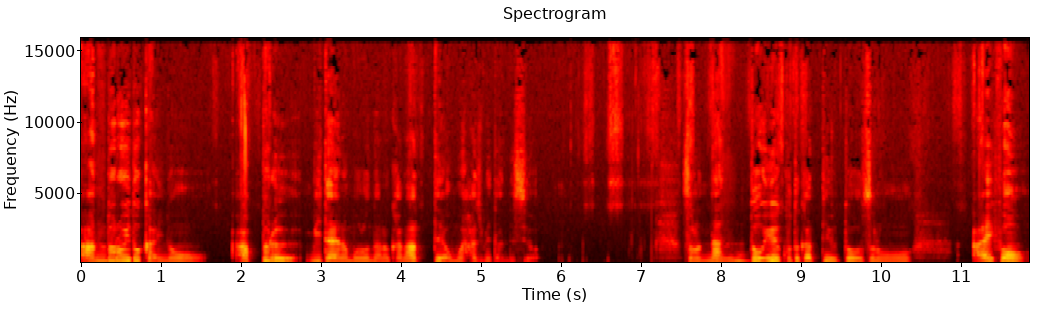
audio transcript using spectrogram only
アンドロイド界のアップルみたいなものなのかなって思い始めたんですよ。そのなんどういうことかっていうとその iPhone、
